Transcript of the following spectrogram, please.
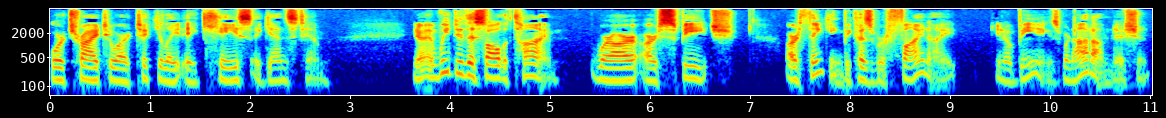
or try to articulate a case against him. You know, and we do this all the time, where our, our speech, our thinking, because we're finite, you know, beings, we're not omniscient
